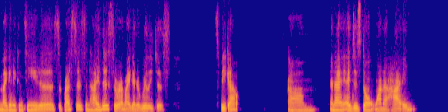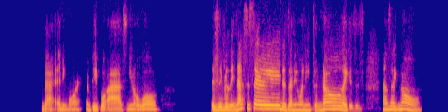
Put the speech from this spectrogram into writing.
am I going to continue to suppress this and hide this, or am I going to really just speak out? Um, and I, I just don't want to hide that anymore. And people ask, you know, well, is it really necessary? Does anyone need to know? Like, is this? I was like, no,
